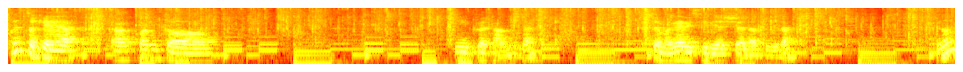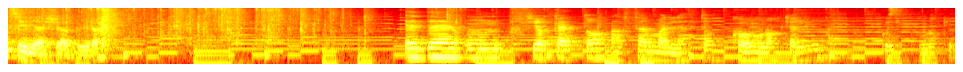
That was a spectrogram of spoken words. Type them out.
Questo che è alquanto inquietante. Se magari si riesce ad aprire. Non si riesce ad aprire. Ed è un fiocchetto a fermaglietto con un occhio all'interno. Così un occhio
